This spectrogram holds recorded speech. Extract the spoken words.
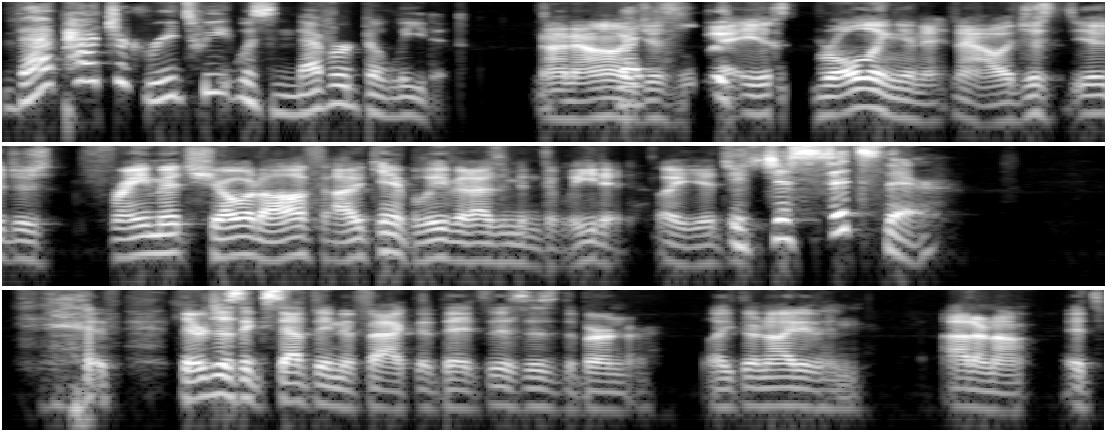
that Patrick Reed tweet was never deleted. I know. But, just just rolling in it now. Just you just frame it, show it off. I can't believe it hasn't been deleted. Like it just it just sits there. they're just accepting the fact that this is the burner. Like they're not even. I don't know. It's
